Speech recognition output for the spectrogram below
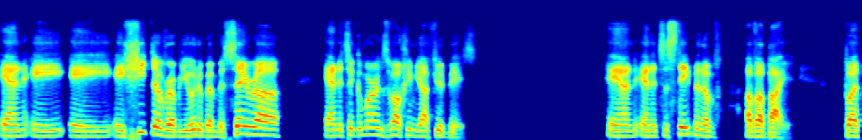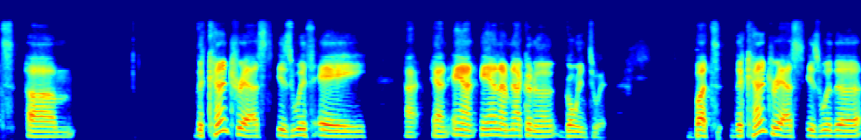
and a a a shita of Rabbi Yehuda ben Beseira, and it's a Gemara in Zvachim Yafyud Beis, and and it's a statement of of Abaye, but um, the contrast is with a uh, and and and I'm not going to go into it, but the contrast is with a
